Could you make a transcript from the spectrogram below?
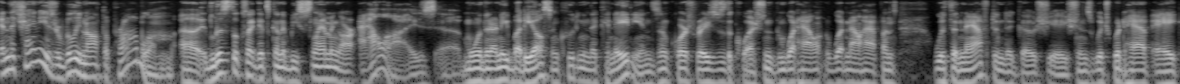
And the Chinese are really not the problem. Uh, this looks like it's going to be slamming our allies uh, more than anybody else, including the Canadians. And of course, raises the question: what how what now happens with the NAFTA negotiations, which would have a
